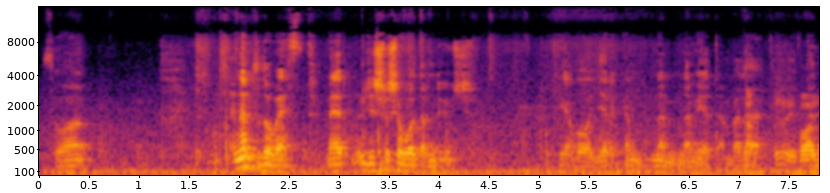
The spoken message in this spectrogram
Szóval nem tudom ezt, mert ugye sose voltam nős. Hiába van gyerekem, nem, nem éltem vele. van.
